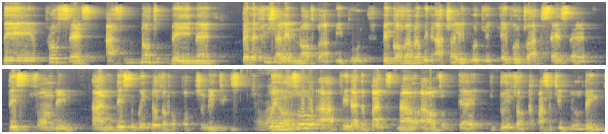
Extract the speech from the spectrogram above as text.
the process has not been beneficial enough to our people because we have not been actually able to, able to access uh, this funding and these windows of opportunities. Right. We also are happy that the banks now are also uh, doing some capacity building.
